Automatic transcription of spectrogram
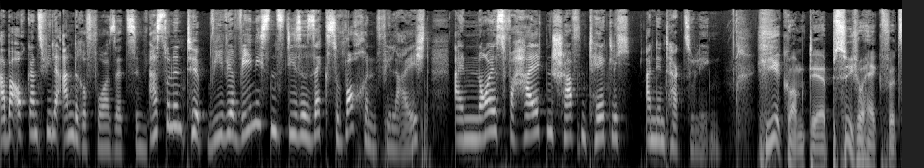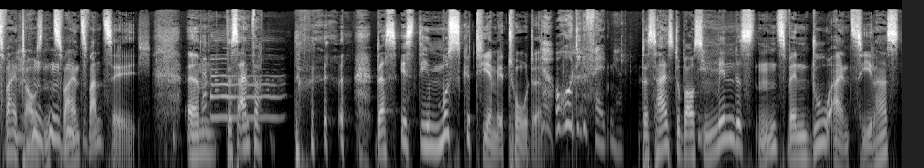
aber auch ganz viele andere Vorsätze. Hast du einen Tipp, wie wir wenigstens diese sechs Wochen vielleicht ein neues Verhalten schaffen, täglich an den Tag zu legen? Hier kommt der Psychohack für 2022. ähm, das ist einfach, das ist die Musketiermethode. oh, die gefällt mir. Das heißt, du brauchst mindestens, wenn du ein Ziel hast,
